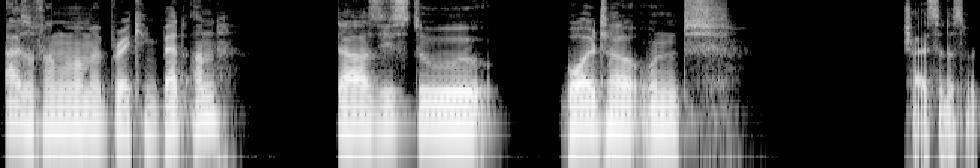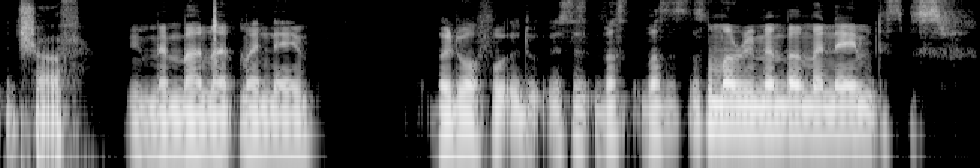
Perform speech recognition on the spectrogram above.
Also fangen wir mal mit Breaking Bad an. Da siehst du Walter und. Scheiße, das wird nicht scharf. Remember my name. Weil du auch, du, ist es, was, was ist das nochmal, Remember my name? Das ist,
